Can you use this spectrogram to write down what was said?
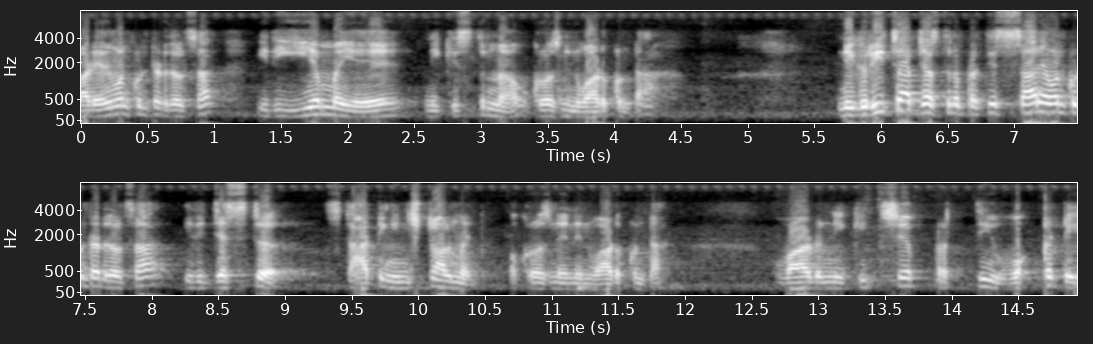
వాడు ఏమనుకుంటాడు తెలుసా? ఇది ఈఎంఐఏ నీకు ఇస్తున్నా ఒకరోజు నేను వాడుకుంటా. నీకు రీఛార్జ్ చేస్తున్న ప్రతిసారి ఏమనుకుంటాడు తెలుసా? ఇది జస్ట్ స్టార్టింగ్ ఇన్స్టాల్మెంట్ ఒకరోజు నేను నేను వాడుకుంటా. వాడు నీకు ఇచ్చే ప్రతి ఒక్కటి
